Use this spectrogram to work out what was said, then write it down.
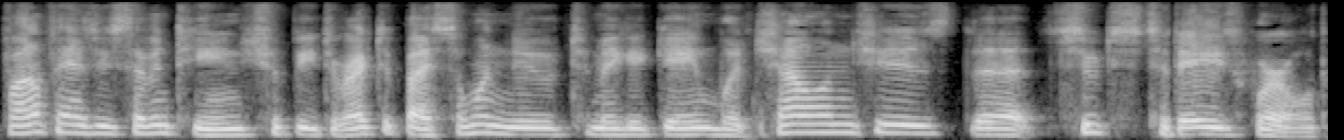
Final Fantasy XVII should be directed by someone new to make a game with challenges that suits today's world.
